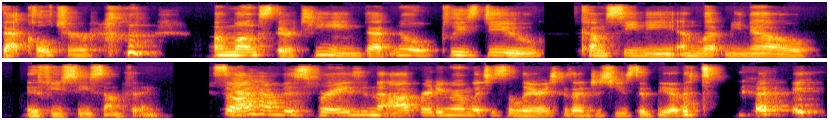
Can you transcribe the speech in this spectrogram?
that culture amongst their team that no, please do come see me and let me know if you see something. So yeah. I have this phrase in the operating room, which is hilarious because I just used it the other day.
